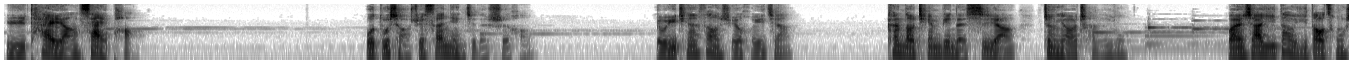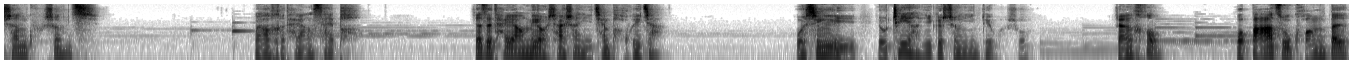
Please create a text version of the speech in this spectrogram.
与太阳赛跑。我读小学三年级的时候，有一天放学回家，看到天边的夕阳正要沉落，晚霞一道一道从山谷升起。我要和太阳赛跑，要在太阳没有下山以前跑回家。我心里有这样一个声音对我说，然后。我拔足狂奔，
